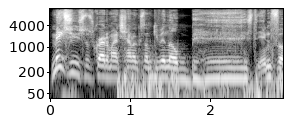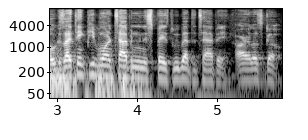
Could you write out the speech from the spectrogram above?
Make sure you subscribe to my channel because I'm giving the best info because I think people aren't tapping in this space. We about to tap in. All right, let's go.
